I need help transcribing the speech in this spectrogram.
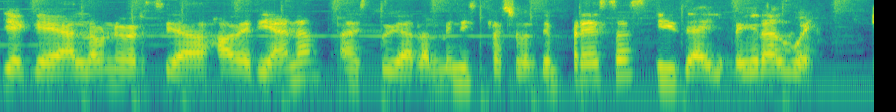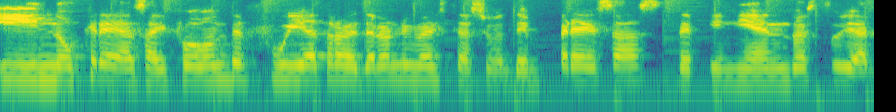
Llegué a la Universidad Javeriana a estudiar Administración de Empresas y de ahí me gradué. Y no creas, ahí fue donde fui a través de la Administración de Empresas definiendo estudiar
